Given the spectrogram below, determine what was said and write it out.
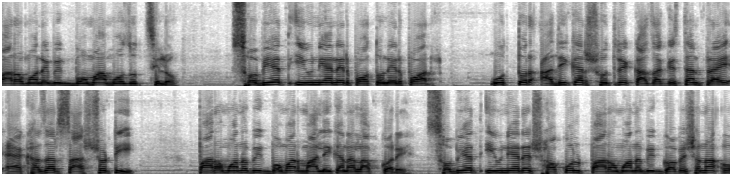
পারমাণবিক বোমা মজুদ ছিল। সোভিয়েত ইউনিয়নের পতনের পর, উত্তর আধিকার সূত্রে কাজাকিস্তান প্রায় এক হাজার চারশোটি পারমাণবিক বোমার মালিকানা লাভ করে। সোভিয়েত ইউনিয়নের সকল পারমাণবিক গবেষণা ও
